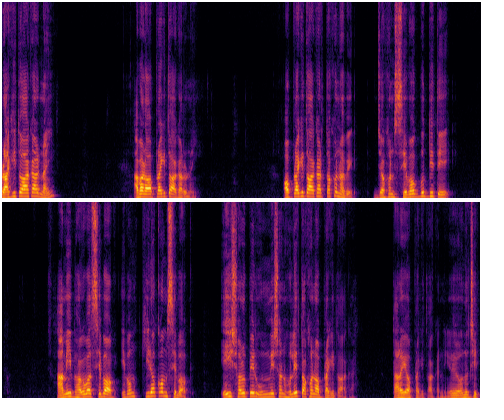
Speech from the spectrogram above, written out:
প্রাকৃত আকার নাই, আবার অপ্রাকৃত আকারও নাই। অপ্রাকৃত আকার তখন হবে যখন সেবক বুদ্ধিতে আমি ভগবত সেবক এবং কীরকম সেবক, এই স্বরূপের উন্মেষণ হলে তখন অপ্রাকৃত আকার। তার আগে অপ্রাকৃত আকার নেই অনুচিত।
